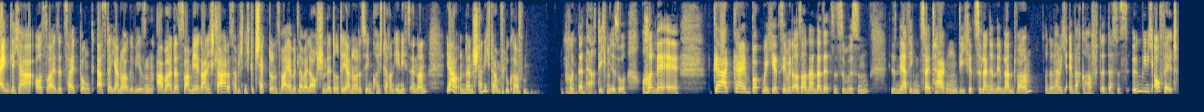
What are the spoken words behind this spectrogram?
eigentlicher Ausreisezeitpunkt 1. Januar gewesen, aber das war mir gar nicht klar, das habe ich nicht gecheckt und es war ja mittlerweile auch schon der 3. Januar, deswegen konnte ich daran eh nichts ändern. Ja, und dann stand ich da am Flughafen. Und dann dachte ich mir so, oh ne, ey, gar keinen Bock, mich jetzt hiermit auseinandersetzen zu müssen. Diese nervigen zwei Tagen, die ich jetzt zu lange in dem Land war. Und dann habe ich einfach gehofft, dass es irgendwie nicht auffällt.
